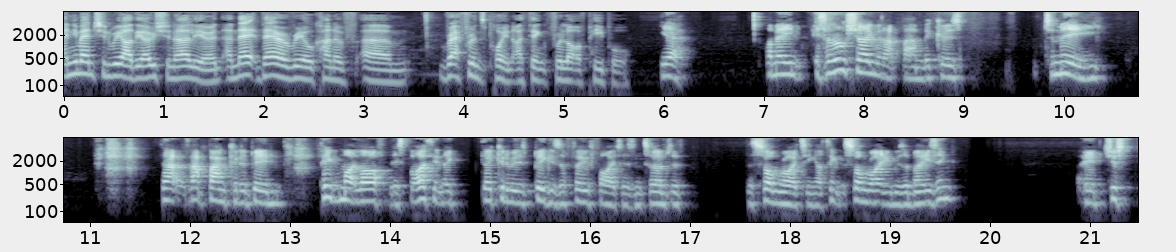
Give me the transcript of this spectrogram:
And you mentioned We Are the Ocean earlier, and, and they're, they're a real kind of um, reference point, I think, for a lot of people. Yeah. I mean, it's a real shame with that band because to me, that that band could have been. People might laugh at this, but I think they they could have been as big as the Foo Fighters in terms of the songwriting. I think the songwriting was amazing. It just,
